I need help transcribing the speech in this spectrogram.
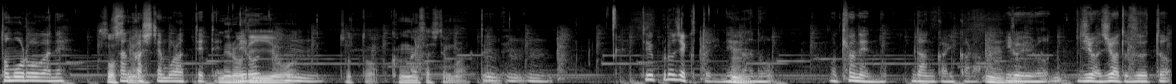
トモローがねね。参加してもらっててメロディーをうん。ちょっと考えさせてもらって、うんうんうん。っていうプロジェクトにね、うん。あのまあ去年の段階からいろいろじわじわとずっと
